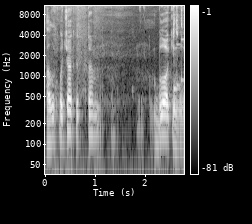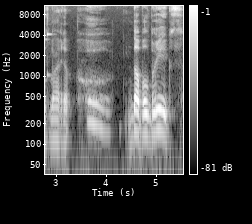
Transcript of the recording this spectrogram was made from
Але спочатку там блоки із Маріо. Дабл Брікс.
